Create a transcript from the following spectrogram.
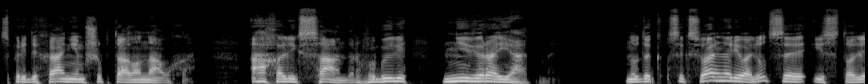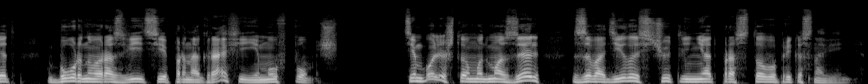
с придыханием шептала на ухо. «Ах, Александр, вы были невероятны!» Ну так сексуальная революция и сто лет бурного развития порнографии ему в помощь. Тем более, что мадемуазель заводилась чуть ли не от простого прикосновения.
